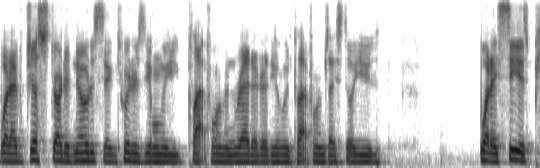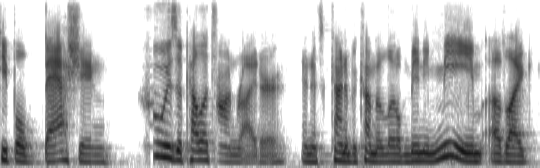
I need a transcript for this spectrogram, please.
what I've just started noticing, Twitter's the only platform and Reddit are the only platforms I still use. What I see is people bashing who is a Peloton rider, and it's kind of become a little mini meme of like,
